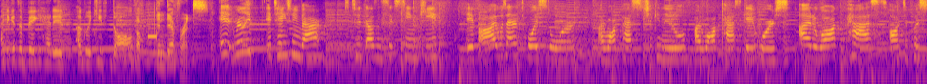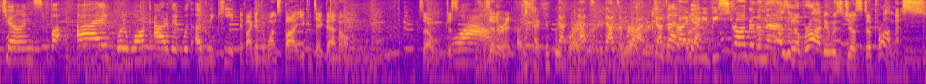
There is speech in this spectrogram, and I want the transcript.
I think it's a big-headed, ugly Keith doll. The fucking difference. It really it takes me back to 2016 Keith. If I was at a toy store, I'd walk past Chicken Noodle, I'd walk past Gay Horse, I'd walk past Octopus Jones, but I would walk out of it with Ugly Keith. If I get the one spot, you can take that home. So just Wow. consider it. That's technically That, that's that's a bribe. That's a bribe, yeah. Jamie. Be stronger than that. It wasn't a bribe, it was just a promise.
